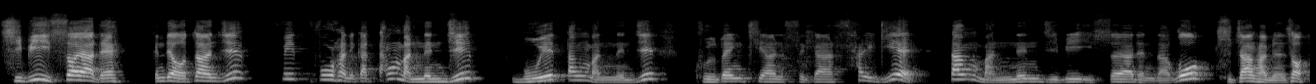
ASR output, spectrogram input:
집이 있어야 돼. 근데 어떠한지 fit for 하니까 딱 맞는지 뭐에 딱 맞는지 굴벤키안스가 살기에 딱 맞는 집이 있어야 된다고 주장하면서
